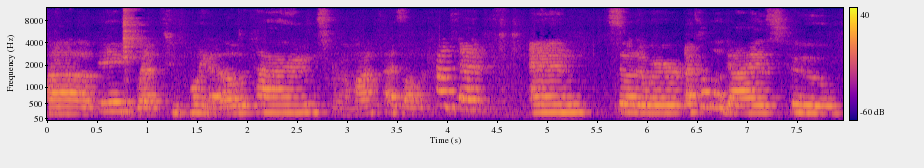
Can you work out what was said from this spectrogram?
uh, big Web 2.0 times, we're monetize all the content, and so there were a couple of guys who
